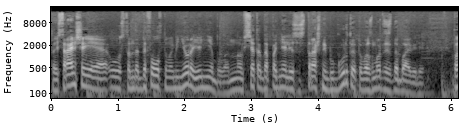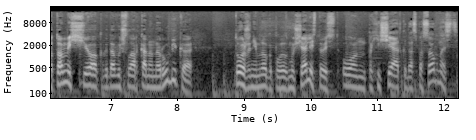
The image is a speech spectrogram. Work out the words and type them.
То есть раньше у стандарт дефолтного минера ее не было, но все тогда подняли страшный бугурт, эту возможность добавили. Потом еще, когда вышла Аркана на Рубика, тоже немного повозмущались, то есть он похищает, когда способность,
